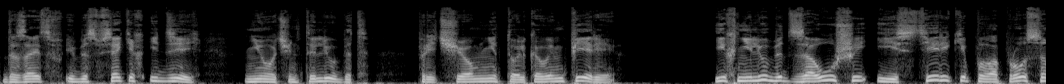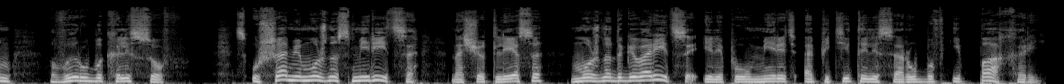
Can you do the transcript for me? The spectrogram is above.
Да Зайцев и без всяких идей не очень-то любят, причем не только в империи. Их не любят за уши и истерики по вопросам вырубок лесов. С ушами можно смириться, насчет леса можно договориться или поумерить аппетиты лесорубов и пахарей,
